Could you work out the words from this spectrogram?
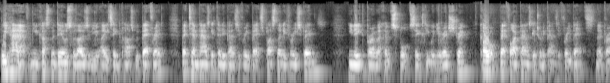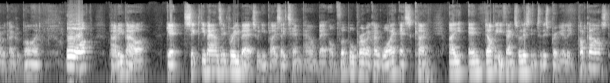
We have new customer deals for those of you 18 plus with Betfred. Bet £10, get £30 in free bets plus 33 spins. You need the promo code SPORT60 when you're registering. Coral, bet £5, get £20 in free bets. No promo code required. Or Paddy Power, get £60 in free bets when you place a £10 bet on football. Promo code YSKANW. Thanks for listening to this Premier League podcast,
